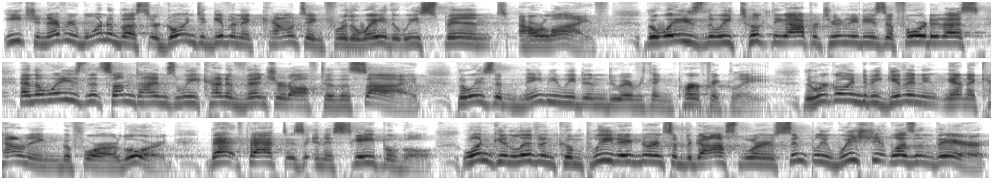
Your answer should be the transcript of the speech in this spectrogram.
Each and every one of us are going to give an accounting for the way that we spent our life, the ways that we took the opportunities afforded us, and the ways that sometimes we kind of ventured off to the side, the ways that maybe we didn't do everything perfectly. That we're going to be given an accounting before our Lord. That fact is inescapable. One can live in complete ignorance of the gospel and simply wish it wasn't there,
